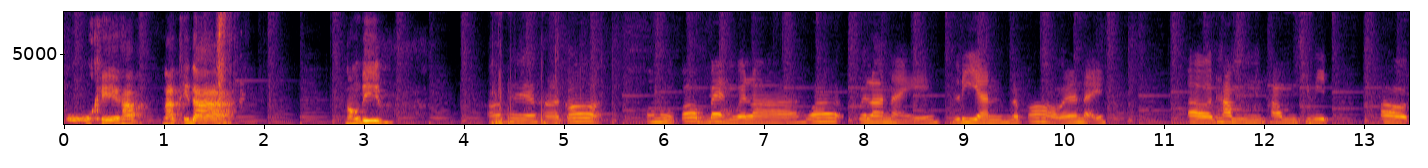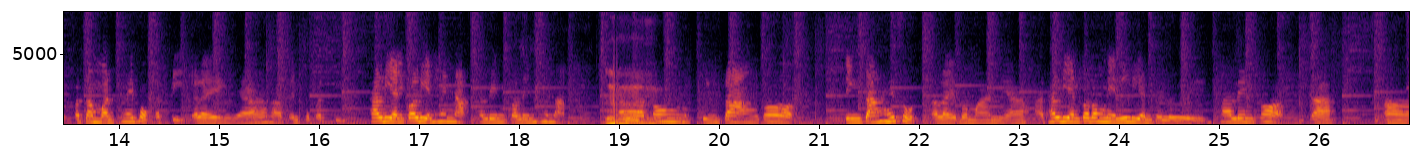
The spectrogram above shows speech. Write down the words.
โอโอเคครับ นัทธิดา น้องดีมโอเคค่ะ ก็ ของหนูก็แบ่งเวลาว่าเวลาไหนเรียนแล้วก็เวลาไหนเอ่อทำทำชีวิตเอ่อประจำวันให้ปกติอะไรอย่างเงี้ยค่ะ เป็นปกติ ถ้าเรียนก็เรียนให้หนัก ถ้าเล่นก็เล่นให้หนัก อืมถ้าต้องจริงจังก็จริงจังให้สุดอะไรประมาณเนี้ยค่ะถ้าเรียนก็ต้องเน้นเรียนไปเลย ถ้าเล่นก็จะเอ่อ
